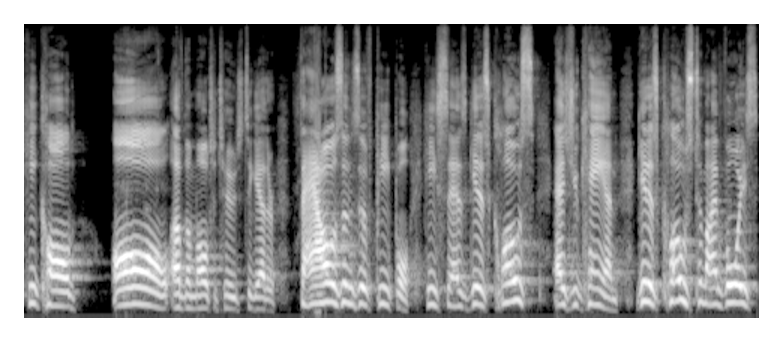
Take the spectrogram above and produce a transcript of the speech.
He called all of the multitudes together. Thousands of people. He says, get as close as you can. Get as close to my voice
